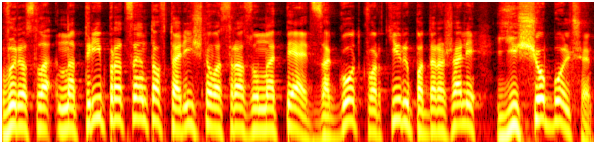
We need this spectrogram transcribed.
выросла на 3%, вторичного сразу на 5%. За год квартиры подорожали еще больше.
